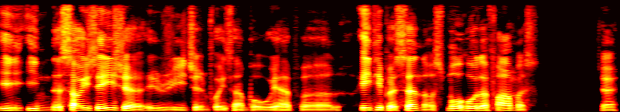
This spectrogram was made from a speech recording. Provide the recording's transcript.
In, in the Southeast Asia region, for example, we have uh, 80% of smallholder farmers. Yeah.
